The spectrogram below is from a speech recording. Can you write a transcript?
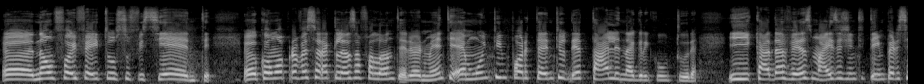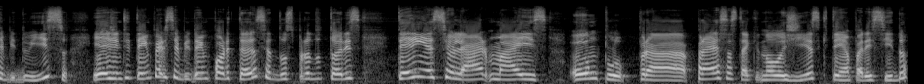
uh, não foi feito o suficiente. Uh, como a professora Cleusa falou anteriormente, é muito importante o detalhe na agricultura. E cada vez mais a gente tem percebido isso e a gente tem percebido a importância dos produtores terem esse olhar mais amplo para essas tecnologias que têm aparecido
